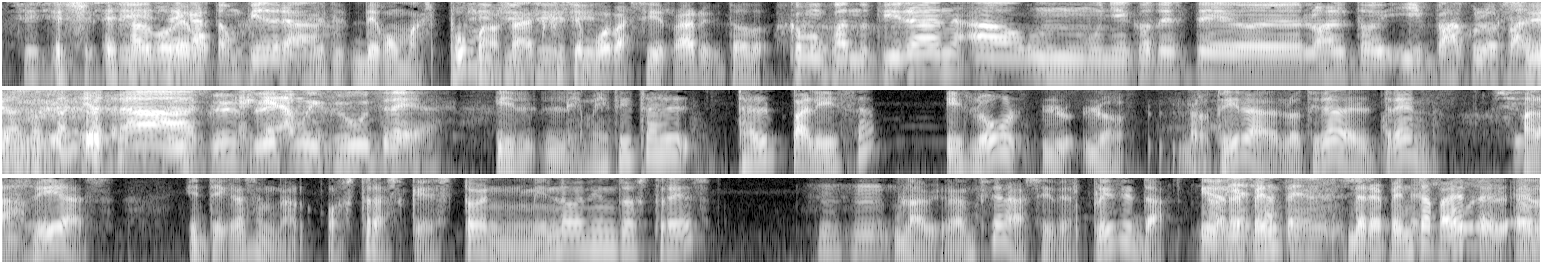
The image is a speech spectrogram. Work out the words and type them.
Sí, sí, es, sí, es algo de cartón piedra. de, goma espuma o sea es que se mueve así raro y todo Como cuando tiran a un muñeco desde eh, lo alto y va con los brazos hacia atrás. Que queda muy cutre. y le mete tal tal paliza y luego lo, lo- lo tira lo tira del tren a las vías y te quedas en plan ostras que esto en 1903 La violencia era así de explícita y de repente de repente aparece el,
